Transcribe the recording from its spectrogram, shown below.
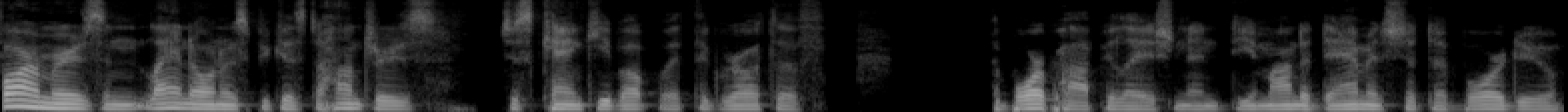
farmers and landowners because the hunters just can't keep up with the growth of the boar population and the amount of damage that the boar do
